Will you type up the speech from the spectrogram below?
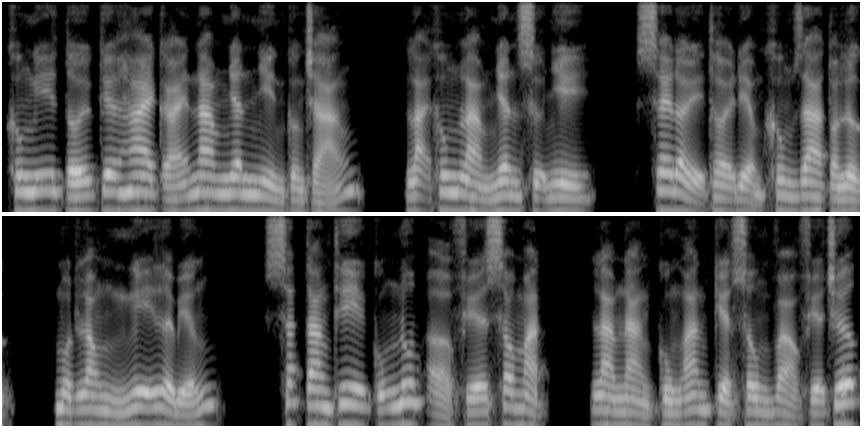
Không nghĩ tới kia hai cái nam nhân nhìn cường tráng, lại không làm nhân sự nhi, xe đẩy thời điểm không ra toàn lực, một lòng nghĩ lời biếng, sát tang thi cũng núp ở phía sau mặt, làm nàng cùng An Kiệt xông vào phía trước.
